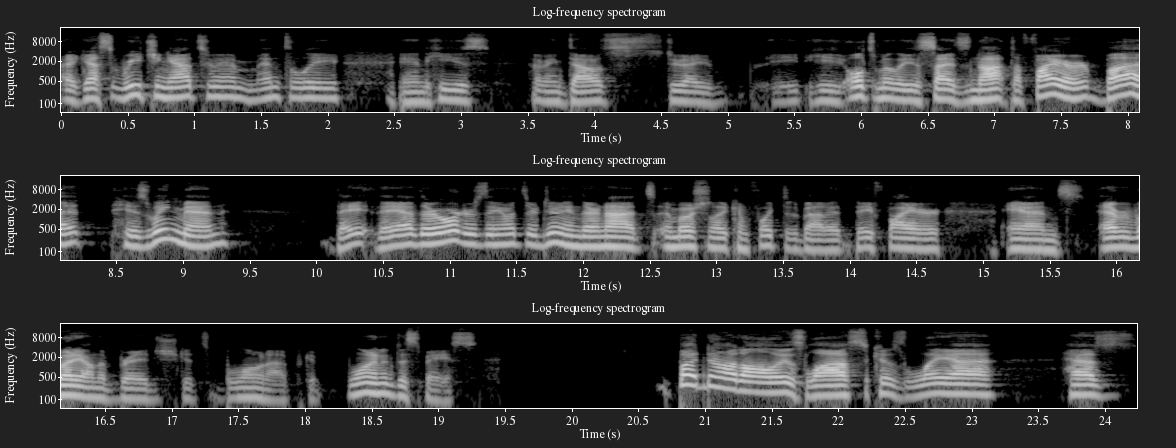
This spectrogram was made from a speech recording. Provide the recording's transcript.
I guess reaching out to him mentally, and he's having doubts. Do I? he he ultimately decides not to fire, but his wingmen they they have their orders. They know what they're doing. They're not emotionally conflicted about it. They fire, and everybody on the bridge gets blown up, get blown into space. But not all is lost because Leia has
